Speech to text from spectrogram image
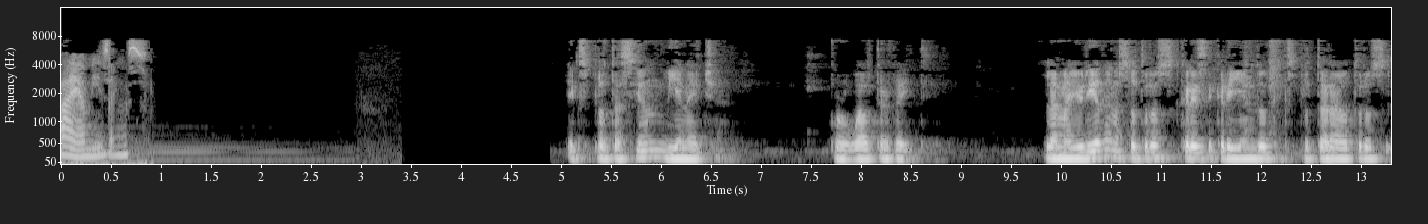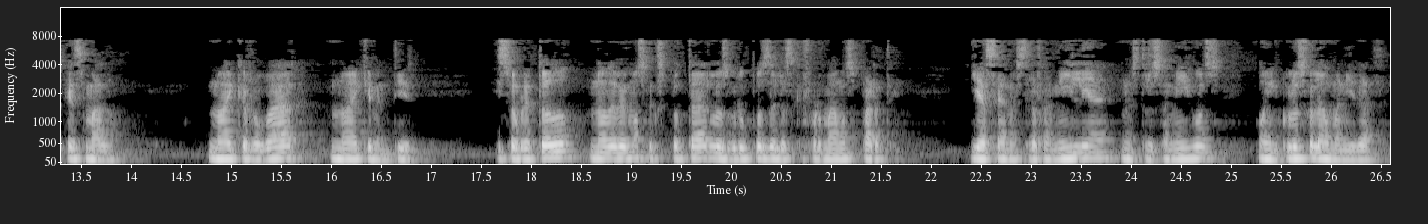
Biomusings. Explotación bien hecha por Walter Bate. La mayoría de nosotros crece creyendo que explotar a otros es malo. No hay que robar, no hay que mentir. Y sobre todo, no debemos explotar los grupos de los que formamos parte, ya sea nuestra familia, nuestros amigos o incluso la humanidad.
